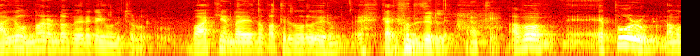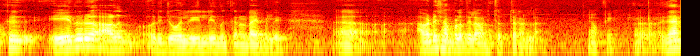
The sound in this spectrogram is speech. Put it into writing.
ആകെ ഒന്നോ രണ്ടോ പേരെ കൈവന്നിച്ചുള്ളൂ ബാക്കി ഉണ്ടായിരുന്ന പത്തിരുന്നൂറ് പേരും കൈവന്നിച്ചിട്ടില്ല. അപ്പോൾ എപ്പോഴും നമുക്ക് ഏതൊരു ആളും ഒരു ജോലിയിൽ നിൽക്കുന്ന ടൈമിൽ അവന്റെ ശമ്പളത്തിൽ അവൻ തൃപ്തനല്ല. ഓക്കെ. ഞാൻ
